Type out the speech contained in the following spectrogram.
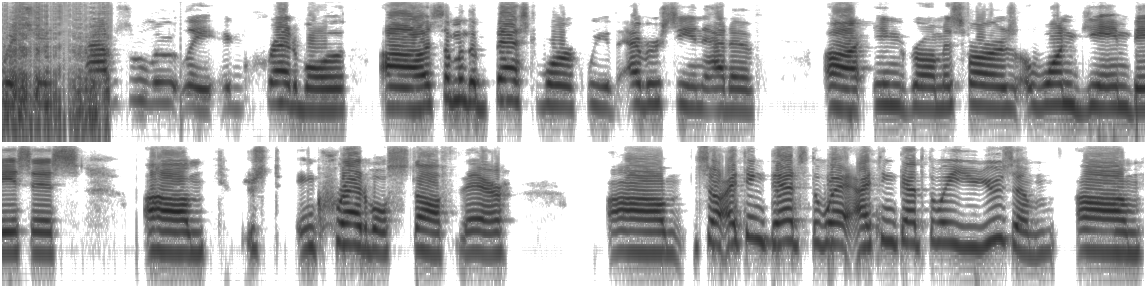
which is absolutely incredible. Uh, some of the best work we've ever seen out of uh, Engram as far as one game basis. Um, just incredible stuff there. Um, so I think that's the way. I think that's the way you use him. Um,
